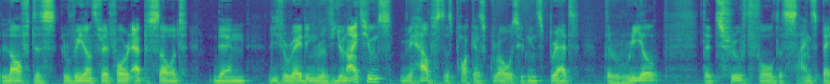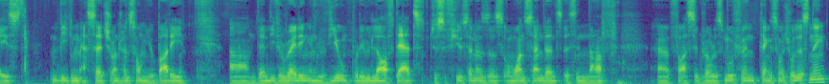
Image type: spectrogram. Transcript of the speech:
love this real and straightforward episode, then leave a rating review on iTunes. It really helps this podcast grow so you can spread the real, the truthful, the science-based vegan message on transforming your body um, then leave a rating and review. Would really love that. Just a few sentences or one sentence is enough uh, for us to grow this movement. Thanks so much for listening.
